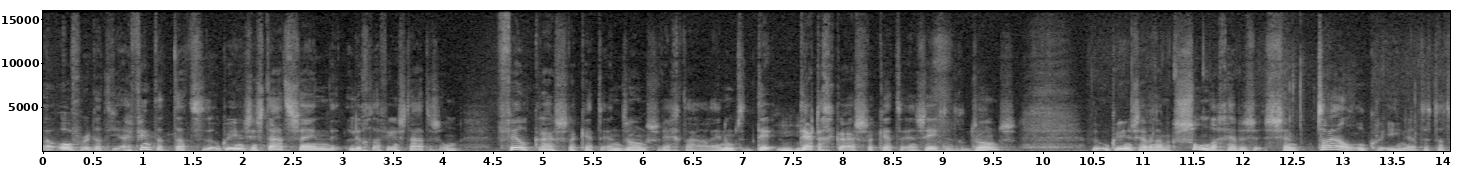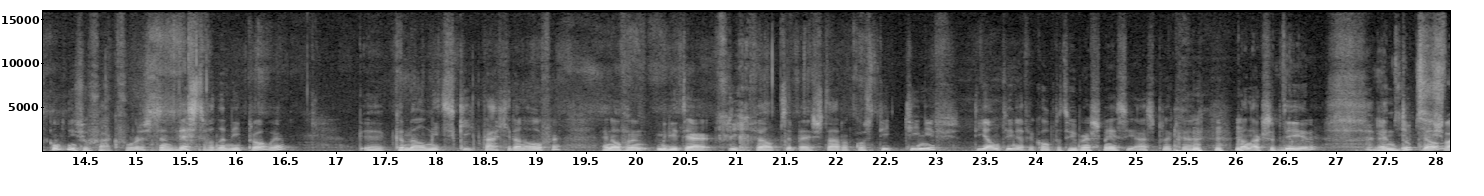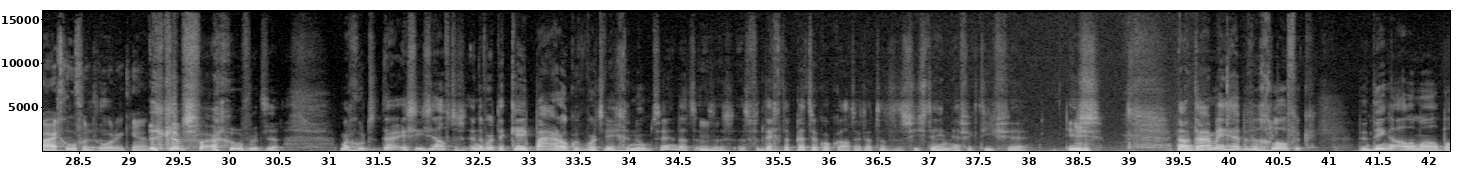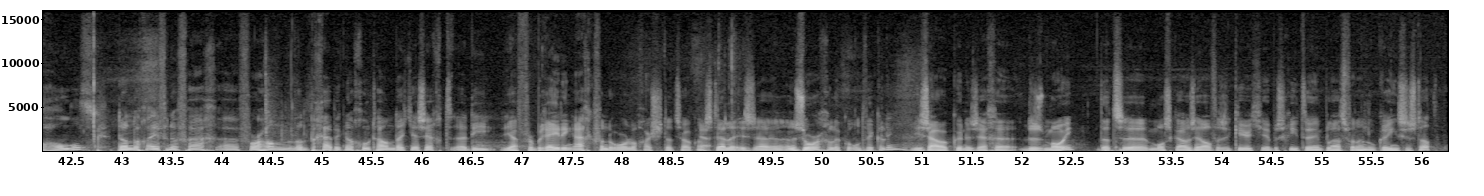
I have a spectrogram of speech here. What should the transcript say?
over dat hij, hij vindt dat, dat de Oekraïners in staat zijn, de luchtafweer in staat is om veel kruisraketten en drones weg te halen. Hij noemt 30 mhm. kruisraketten en 27 drones. De Oekraïners hebben namelijk zondag hebben ze Centraal Oekraïne. Dat, dat komt niet zo vaak voor. Dat is ten westen van de Dnipro. Hè. Uh, Kamelnitsky praat je dan over. En over een militair vliegveld bij Starokostitiniv. Tiantinev. Ik hoop dat Hubert Smees die uitspraak uh, kan accepteren. Je en zwaar geoefend hoor ik, ja. Ik heb zwaar geoefend, ja. Maar goed, daar is hij zelf dus... En dan wordt de Kepaar ook wordt weer genoemd. Hè? Dat, mm -hmm. dat, dat Patrick ook altijd, dat het systeem effectief uh, is. Mm -hmm. Nou, daarmee hebben we geloof ik de dingen allemaal behandeld. Dan nog even een vraag uh, voor Han. Want begrijp ik nou goed, Han, dat jij zegt... Uh, die ja, verbreding eigenlijk van de oorlog, als je dat zo kan ja. stellen... is uh, een zorgelijke ontwikkeling. Je zou ook kunnen zeggen, dus mooi... dat ze Moskou zelf eens een keertje beschieten... in plaats van een Oekraïnse stad.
